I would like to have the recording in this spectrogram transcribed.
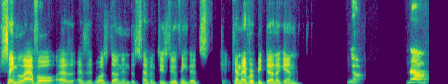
same level as, as it was done in the 70s do you think that can ever be done again No, no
